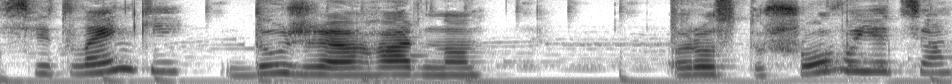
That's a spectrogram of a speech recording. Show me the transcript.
Світленький, дуже гарно розтушовується.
